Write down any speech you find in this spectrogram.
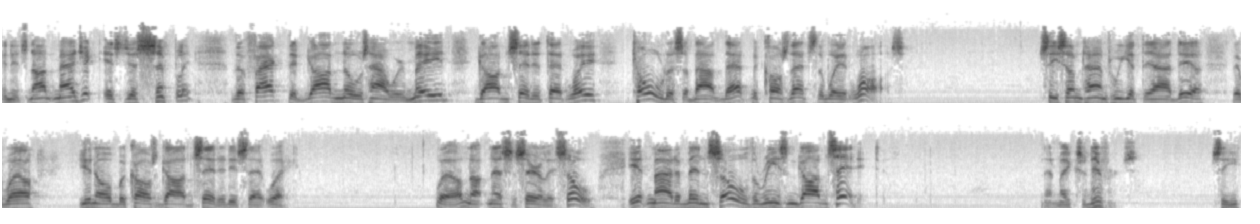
And it's not magic, it's just simply the fact that God knows how we're made. God said it that way, told us about that because that's the way it was. See, sometimes we get the idea that, well, you know, because God said it, it's that way. Well, not necessarily so. It might have been so the reason God said it. That makes a difference. See,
